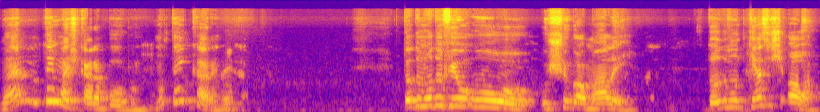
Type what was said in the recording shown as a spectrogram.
Não, é, não tem mais cara bobo. Não tem, cara. Todo mundo viu o, o Sugar Malley. Todo mundo. Quem assistiu. Ó,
